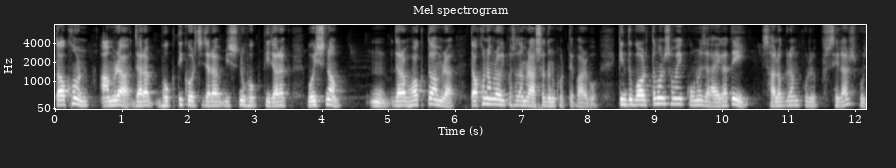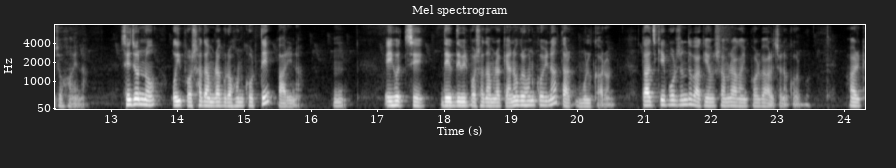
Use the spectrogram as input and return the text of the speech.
তখন আমরা যারা ভক্তি করছি, যারা বিষ্ণু ভক্তি, যারা বৈষ্ণব যারা ভক্ত আমরা, তখন আমরা ওই প্রসাদ আমরা আস্বাদন করতে পারব। কিন্তু বর্তমান সময়ে কোনো জায়গাতেই শালগ্রাম শিলার পুজো হয় না। সেজন্য ওই প্রসাদ আমরা গ্রহণ করতে পারি না। এই হচ্ছে দেবদেবীর প্রসাদ আমরা কেন গ্রহণ করি না? তার মূল কারণ। তো আজকে এই পর্যন্ত বাকি অংশ আমরা আগামী পর্বে আলোচনা করব। হরে কৃষ্ণ।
